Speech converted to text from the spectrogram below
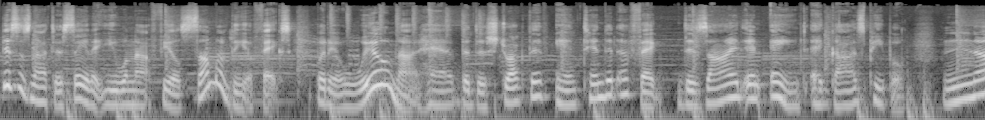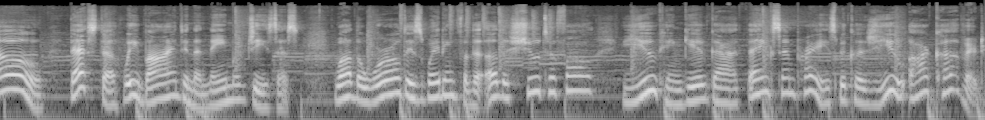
This is not to say that you will not feel some of the effects, but it will not have the destructive intended effect designed and aimed at God's people. No, that stuff we bind in the name of Jesus. While the world is waiting for the other shoe to fall, you can give God thanks and praise because you are covered.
